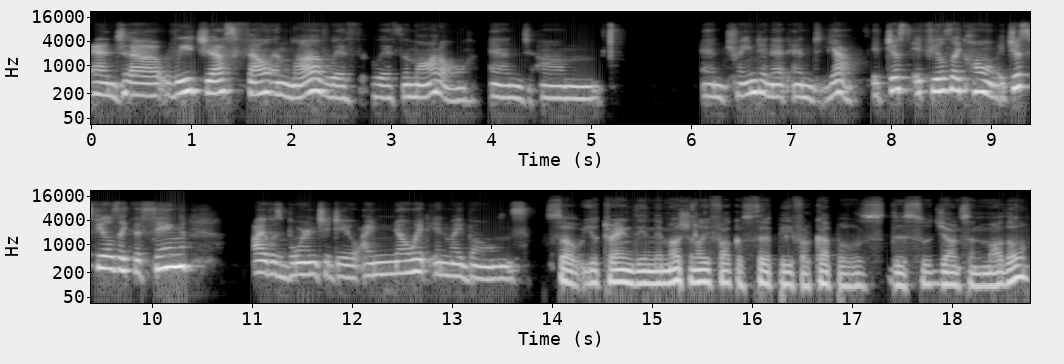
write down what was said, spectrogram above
and uh, we just fell in love with with the model and um, and trained in it and yeah it just it feels like home it just feels like the thing I was born to do. I know it in my bones. So you trained in emotionally focused therapy for couples, the Sue Johnson model.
